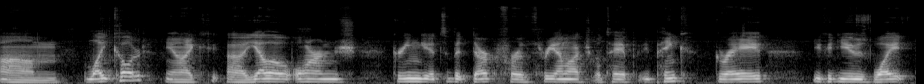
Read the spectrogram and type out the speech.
um, light colored, you know, like uh, yellow, orange, green gets a bit dark for 3M electrical tape. Pink, gray, you could use white.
